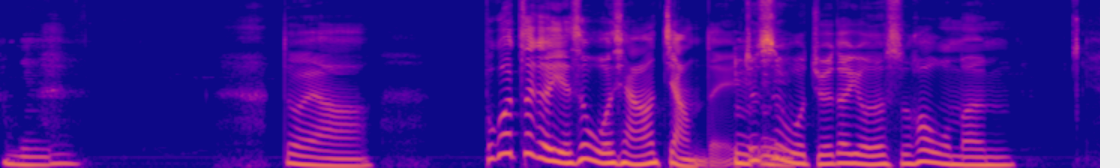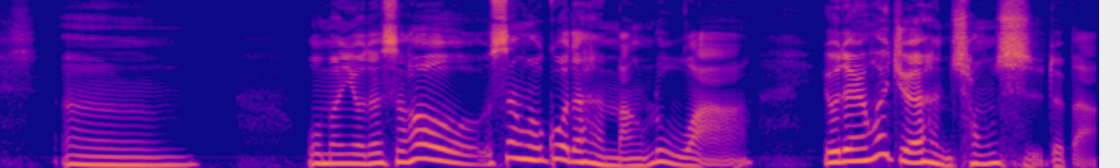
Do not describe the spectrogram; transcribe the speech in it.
嗯，对啊。不过这个也是我想要讲的，就是我觉得有的时候我们，嗯。我们有的时候生活过得很忙碌啊，有的人会觉得很充实，对吧？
